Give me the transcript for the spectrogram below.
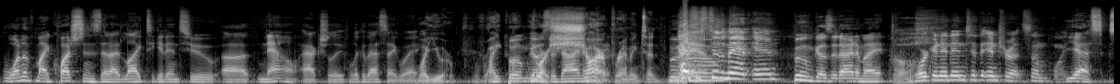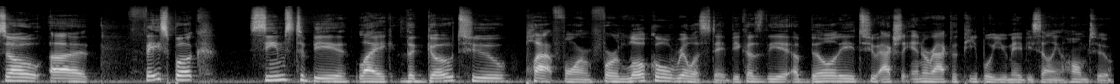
one of my questions that I'd like to get into uh, now, actually, look at that segue. Well, you are right. Boom on. You goes are the dynamite. sharp, Remington. Boom. Passes to the man and Boom goes the dynamite. working it into the intro at some point. Yes. So uh, Facebook seems to be like the go-to platform for local real estate because the ability to actually interact with people you may be selling a home to.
